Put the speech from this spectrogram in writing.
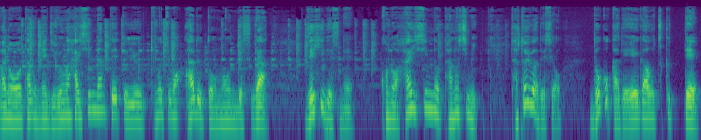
あの、多分ね、自分は配信なんてという気持ちもあると思うんですが、ぜひですね、この配信の楽しみ、例えばですよ、どこかで映画を作って、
